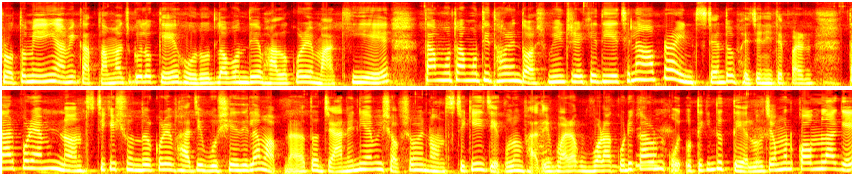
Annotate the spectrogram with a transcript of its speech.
প্রথমেই আমি কাতলা মাছগুলোকে হলুদ, লবণ দিয়ে ভালো করে মাখিয়ে তা মোটামুটি ধরেন দশ মিনিট রেখে দিয়েছিলাম, আপনারা ইনস্ট্যান্টও ভেজে নিতে পারেন। তারপরে আমি ননস্টিকে সুন্দর করে ভাজি বসিয়ে দিলাম। আপনারা তো জানেনই আমি সবসময় ননস্টিকেই যেগুলো ভাজি বড়া বড়া করি কারণ ওতে কিন্তু তেলও যেমন কম লাগে,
